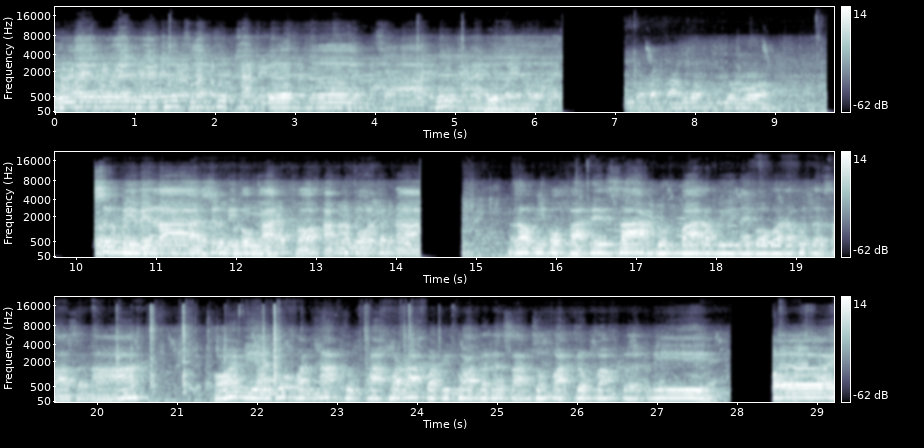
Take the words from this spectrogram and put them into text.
รวยรวยรวยทุกคนทุกท่านโยมเถิดสาธุอายุวันโน ซึ่งมีเวลาซึ่งมีโอกาสขออนุโมทนา เรามีโอกาสได้สร้างบุญบารมีในบวรพุทธศาสนา ขอให้มีอายุวันนะสุขะพระปฏิภาณธนสารสมบัติจงบังเกิดนี้ เอ้ย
